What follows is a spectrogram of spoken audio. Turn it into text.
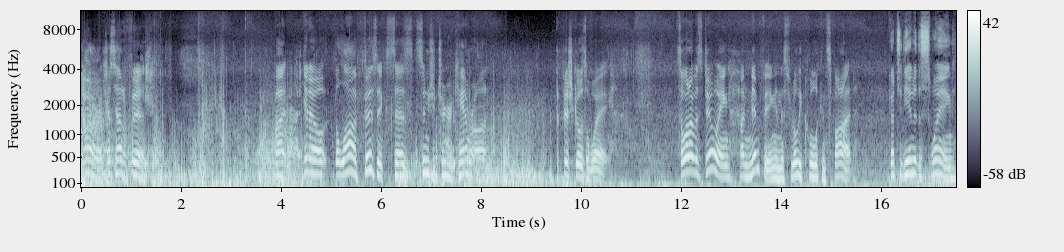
Darn, I just had a fish. But, you know, the law of physics says as soon as you turn your camera on, the fish goes away. So what I was doing, I'm nymphing in this really cool looking spot. Got to the end of the swing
